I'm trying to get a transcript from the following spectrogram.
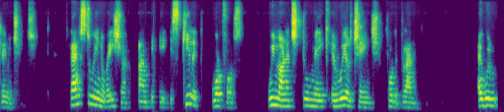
climate change. Thanks to innovation and a skilled workforce, we managed to make a real change for the planet. I will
